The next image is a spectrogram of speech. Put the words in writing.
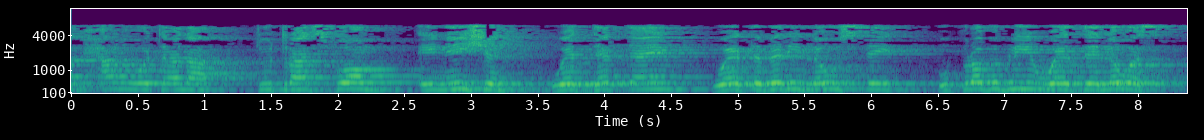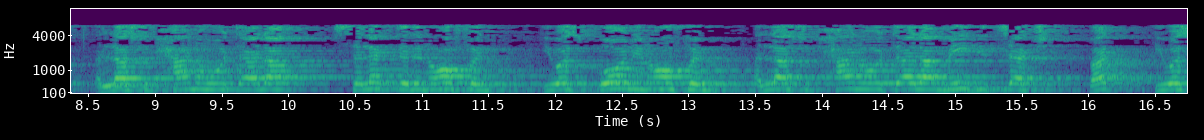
subhanahu wa ta'ala to transform a nation who at that time were at a very low state, who probably were the lowest. Allah subhanahu wa ta'ala selected an orphan. He was born an orphan. Allah subhanahu wa ta'ala made it such. But he was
